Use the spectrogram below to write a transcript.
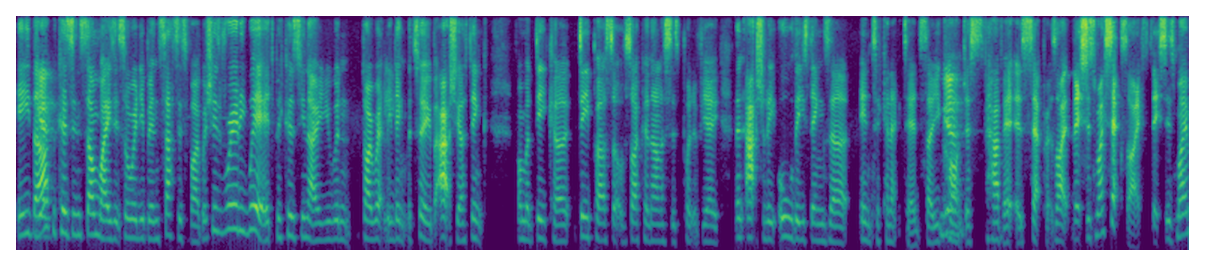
either Yeah. because in some ways it's already been satisfied, which is really weird because you know you wouldn't directly link the two. But actually, I think from a deeper, deeper sort of psychoanalysis point of view, then actually all these things are interconnected. So you can't just have it as separate. It's like this is my sex life, this is my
